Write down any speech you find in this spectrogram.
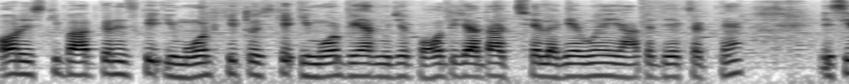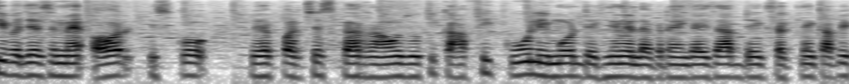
और इसकी बात करें इसकी इमोट की तो इसके इमोट भी यार मुझे बहुत ही ज़्यादा अच्छे लगे हुए हैं, यहाँ पे देख सकते हैं। इसी वजह से मैं और इसको जो है परचेस कर रहा हूँ, जो कि काफ़ी कूल इमोट देखने में लग रहे हैं गाइज़ आप देख सकते हैं, काफ़ी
